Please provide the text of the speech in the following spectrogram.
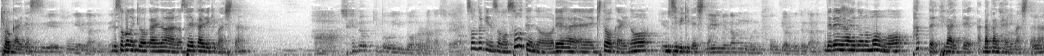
教会です。でそこの教会のあの正解できました。その時にその争点の礼拝、祈祷会の導きでした。で礼拝堂の門をパッて開いて中に入りました。ら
